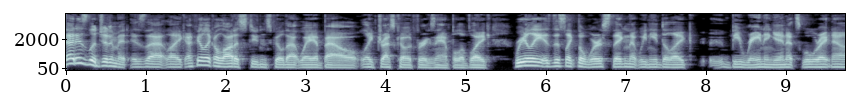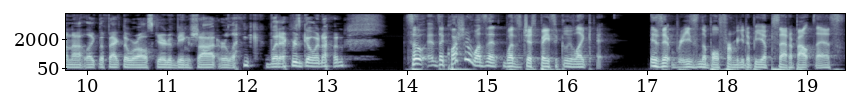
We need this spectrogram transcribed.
that is legitimate. Is that like I feel like a lot of students feel that way about like dress code, for example, of like really is this like the worst thing that we need to like be reining in at school right now? Not like the fact that we're all scared of being shot or like whatever's going on. So uh, the question wasn't was just basically like, is it reasonable for me to be upset about this?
